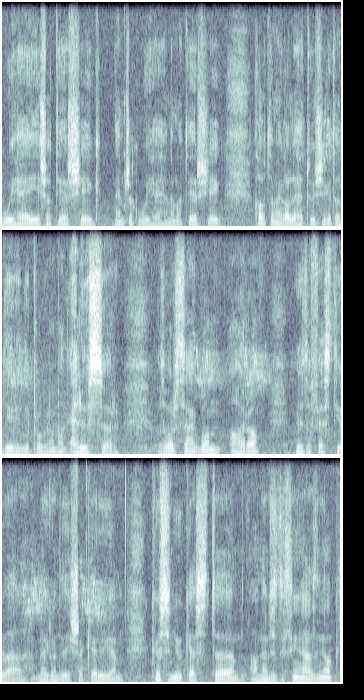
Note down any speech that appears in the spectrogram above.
új hely és a térség, nem csak új hely, hanem a térség kapta meg a lehetőséget a Dériné programban először az országban arra, hogy ez a fesztivál megrendezésre kerüljön. Köszönjük ezt a Nemzeti Színháznak,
